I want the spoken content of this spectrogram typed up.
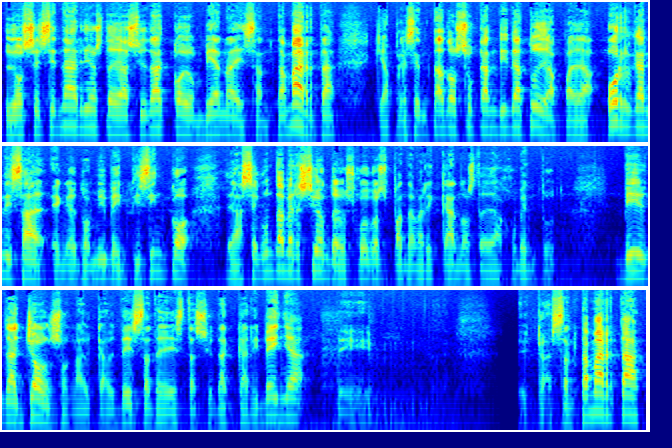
los escenarios de la ciudad colombiana de Santa Marta, que ha presentado su candidatura para organizar en el 2025 la segunda versión de los Juegos Panamericanos de la Juventud. Vilna Johnson, alcaldesa de esta ciudad caribeña de Santa Marta,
